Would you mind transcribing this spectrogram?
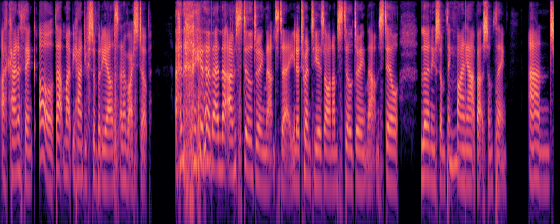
I kind of think, oh, that might be handy for somebody else, and I write it up. And you know, then I'm still doing that today. You know, 20 years on, I'm still doing that. I'm still learning something, mm-hmm. finding out about something, and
